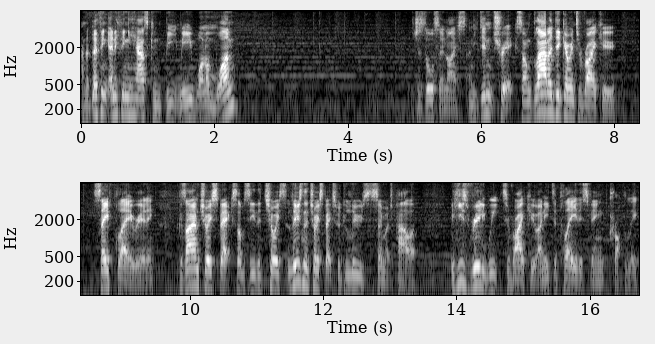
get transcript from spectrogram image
And I don't think anything he has can beat me one-on-one. -on -one which is also nice. And he didn't trick, so I'm glad I did go into Raikou. Safe play, really. Because I am Choice Specs, obviously the choice losing the Choice Specs would lose so much power. But he's really weak to Raikou. I need to play this thing properly.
